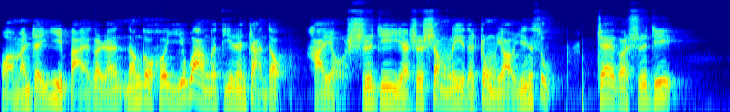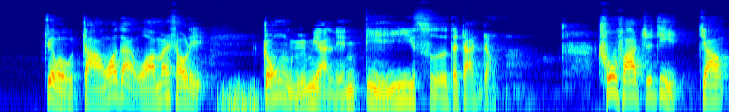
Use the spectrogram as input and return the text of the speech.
我们这一百个人能够和一万个敌人战斗。还有，时机也是胜利的重要因素。这个时机。”就掌握在我们手里，终于面临第一次的战争。出发之际，将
